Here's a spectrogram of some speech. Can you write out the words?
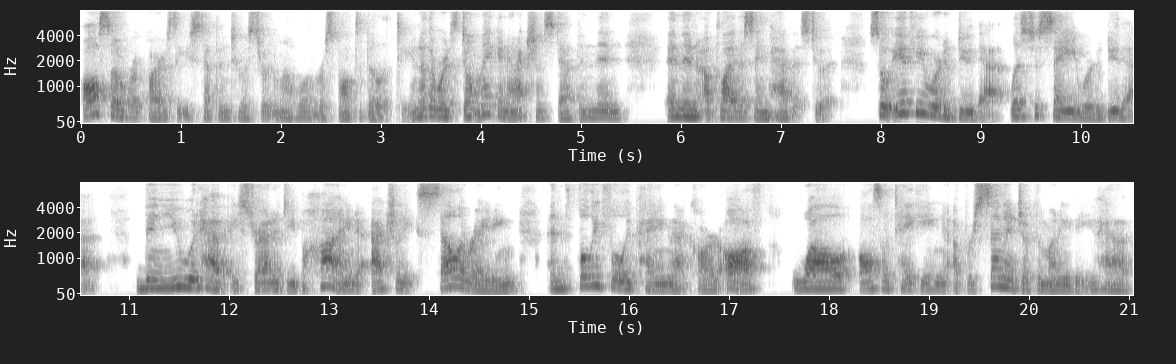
also requires that you step into a certain level of responsibility. In other words don't make an action step and then and then apply the same habits to it. So if you were to do that let's just say you were to do that then you would have a strategy behind actually accelerating and fully fully paying that card off while also taking a percentage of the money that you have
